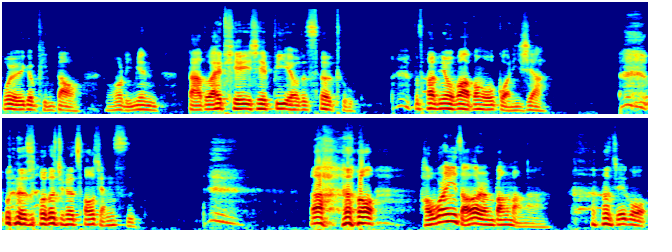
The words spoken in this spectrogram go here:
我有一个频道，然后里面大家都在贴一些 BL 的色图，不知道你有办法帮我管一下？” 问的时候都觉得超想死啊！然后好不容易找到人帮忙啊，结果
